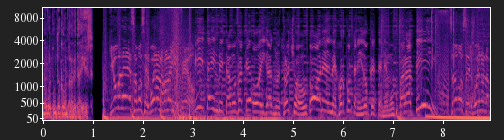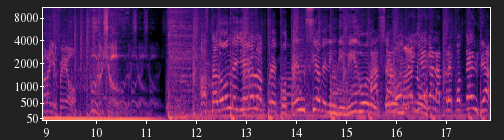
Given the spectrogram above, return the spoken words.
boostmobile.com para detalles. ¡Yúbales! Somos el bueno, la mala y el feo. Y te invitamos a que oigas nuestro show con el mejor contenido que tenemos para ti. Somos el bueno, la mala y el feo. Puro show. ¿Hasta dónde llega la prepotencia del individuo, del ser humano? dónde llega la prepotencia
